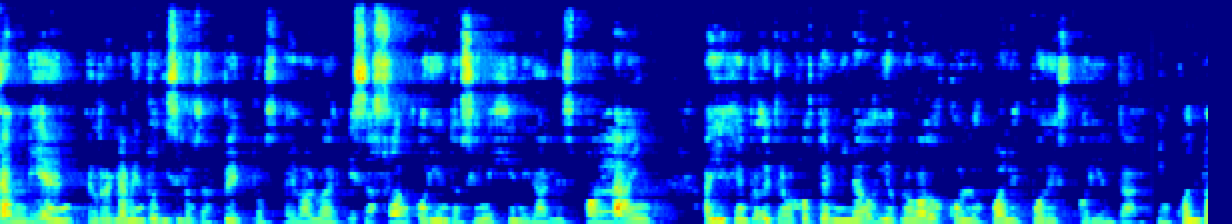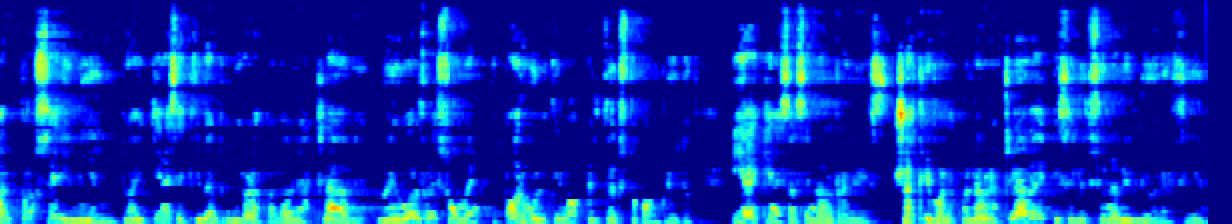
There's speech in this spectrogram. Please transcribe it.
También el reglamento dice los aspectos a evaluar. Esas son orientaciones generales. Online hay ejemplos de trabajos terminados y aprobados con los cuales podés orientar. En cuanto al procedimiento, hay quienes escriben primero las palabras clave, luego el resumen y por último el texto completo y hay quienes hacen al revés. Yo escribo las palabras clave y selecciono bibliografía.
